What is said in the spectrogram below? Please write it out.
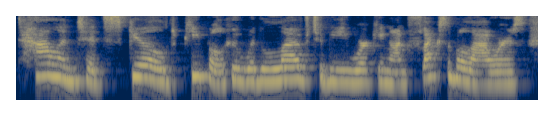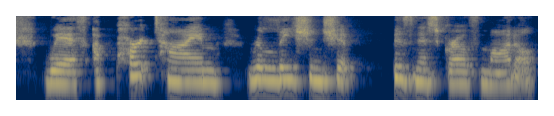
talented, skilled people who would love to be working on flexible hours with a part time relationship business growth model.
